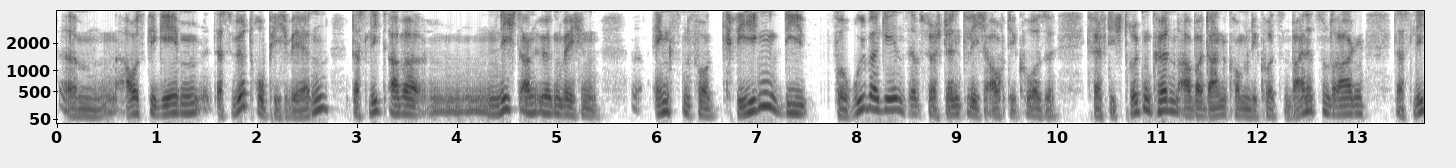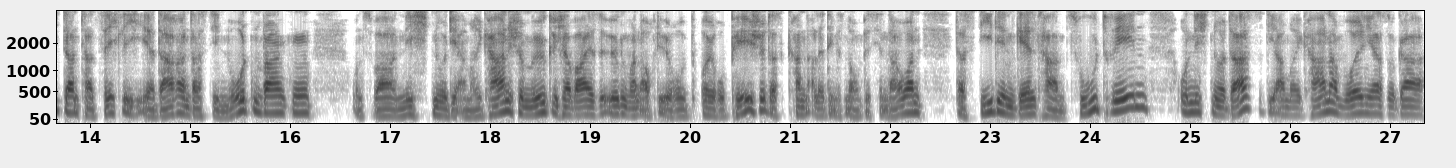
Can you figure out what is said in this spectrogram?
ähm, ausgegeben. Das wird ruppig werden. Das liegt aber mm, nicht an irgendwelchen Ängsten vor Kriegen, die vorübergehend selbstverständlich auch die Kurse kräftig drücken können, aber dann kommen die kurzen Beine zum Tragen. Das liegt dann tatsächlich eher daran, dass die Notenbanken, und zwar nicht nur die amerikanische, möglicherweise irgendwann auch die Euro europäische, das kann allerdings noch ein bisschen dauern, dass die den Geldhahn zudrehen. Und nicht nur das, die Amerikaner wollen ja sogar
